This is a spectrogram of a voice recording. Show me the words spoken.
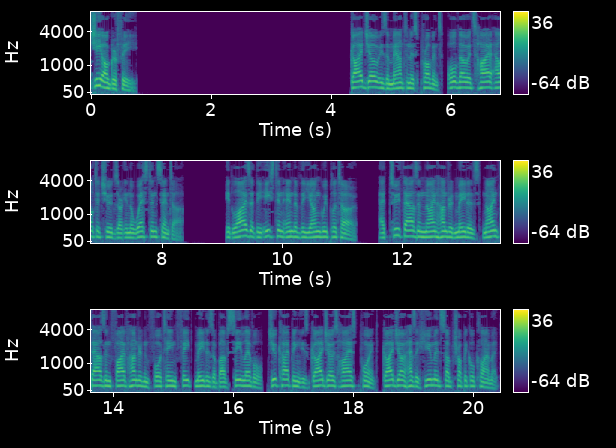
Geography Guizhou is a mountainous province, although its higher altitudes are in the western center. It lies at the eastern end of the Yungui Plateau. At 2,900 meters (9,514 feet) meters above sea level, Jiucaiping is Guizhou's highest point. Guizhou has a humid subtropical climate.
